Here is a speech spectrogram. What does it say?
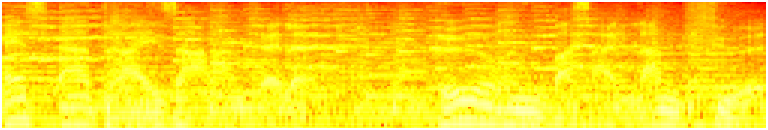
SR3 Saarlandwelle. Hören, was ein Land fühlt.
